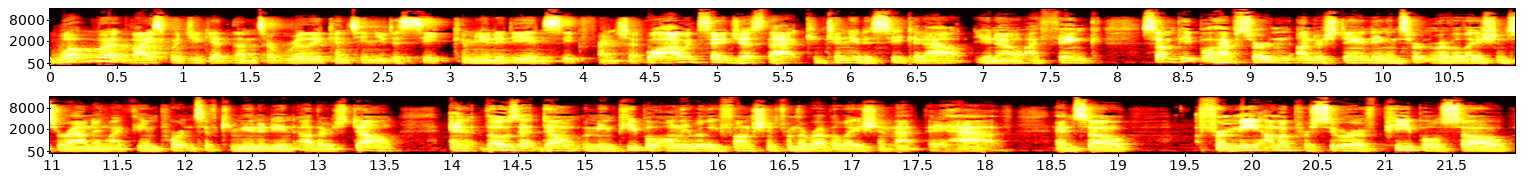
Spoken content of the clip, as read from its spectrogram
what advice would you give them to really continue to seek community and seek friendship? Well, I would say just that continue to seek it out. You know, I think some people have certain understanding and certain revelations surrounding like the importance of community and others don't. And those that don't, I mean, people only really function from the revelation that they have. And so for me, I'm a pursuer of people. So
